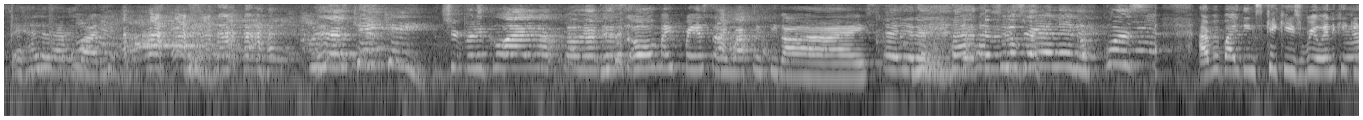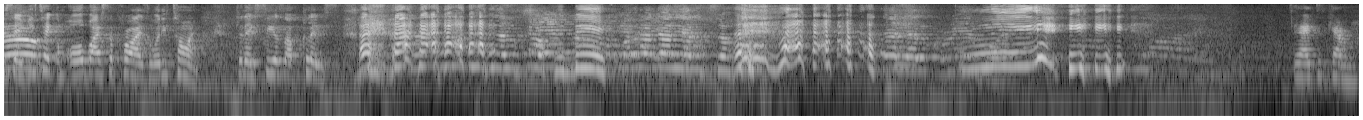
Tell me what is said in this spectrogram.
Say hello, everybody. this is Kiki. She really quiet enough. This is all my friends that I work with you guys. she looks real in it. Of course. Everybody thinks Kiki's real, and Kiki said you take them all by surprise. What are you telling? Till they see us up close. Fucking big. Say hi to the camera.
